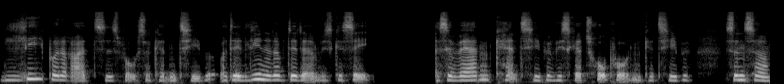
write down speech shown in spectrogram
lige på det rette tidspunkt, så kan den tippe. Og det er lige netop det der, vi skal se. Altså, verden kan tippe. Vi skal tro på, at den kan tippe. Sådan så,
